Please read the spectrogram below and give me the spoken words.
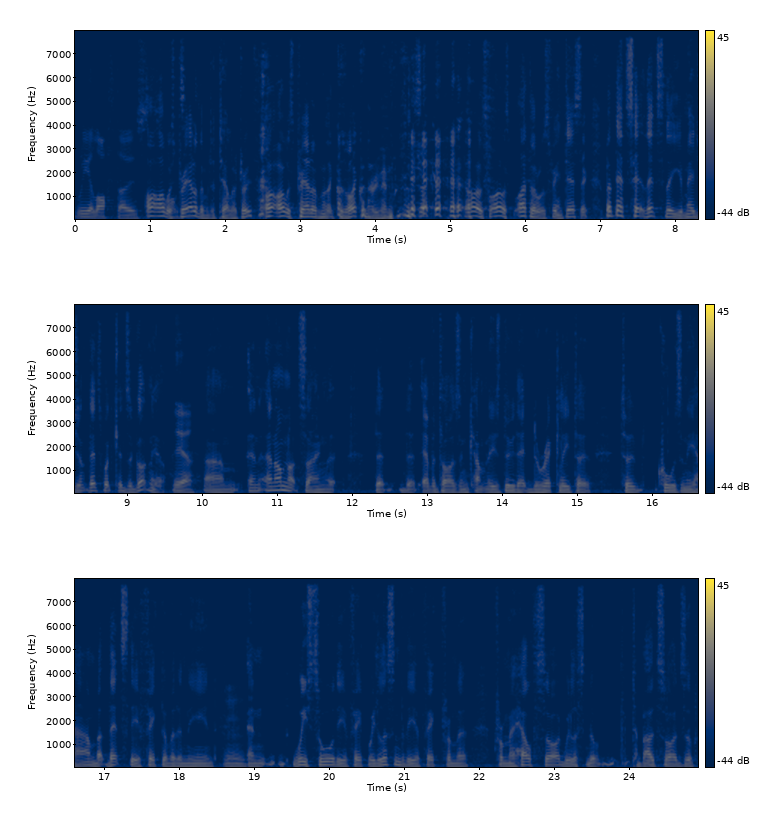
reel off those? Oh, I was proud of them, to tell the truth. I, I was proud of them because I couldn't remember them. So I, was, I, was, I, thought it was fantastic. But that's that's the imagine. That's what kids have got now. Yeah. Um, and and I'm not saying that that, that advertising companies do that directly to, to cause any harm, but that's the effect of it in the end. Mm. And we saw the effect, we listened to the effect from the, from the health side, we listened to, to both sides of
